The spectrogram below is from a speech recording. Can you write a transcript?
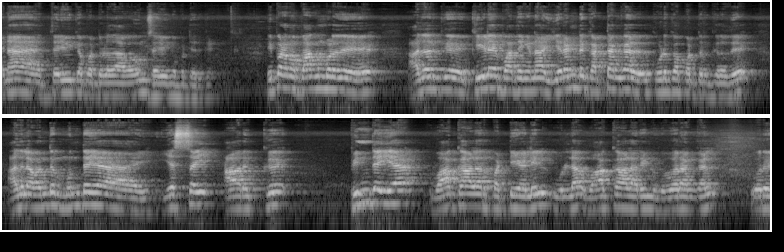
என தெரிவிக்கப்பட்டுள்ளதாகவும் தெரிவிக்கப்பட்டிருக்கு. இப்போ நம்ம பார்க்கும் பொழுது அதற்கு கீழே பார்த்தீங்கன்னா இரண்டு கட்டங்கள் கொடுக்கப்பட்டிருக்கிறது. அதில் வந்து முந்தைய எஸ்ஐஆருக்கு பிந்தைய வாக்காளர் பட்டியலில் உள்ள வாக்காளரின் விவரங்கள் ஒரு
